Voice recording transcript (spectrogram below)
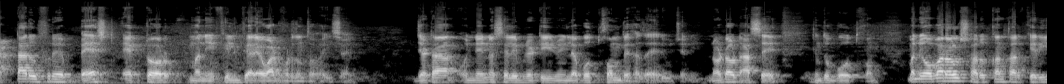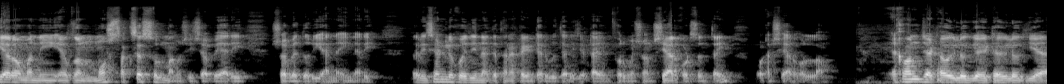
আটটার উপরে বেস্ট অ্যাক্টর মানে ফিল্ম ফেয়ার অ্যাওয়ার্ড পর্যন্ত পাইছেন যেটা অন্যান্য সেলিব্রিটি মিলে বহুত কম দেখা যায় বুঝছেন নো ডাউট আছে, কিন্তু বহুত কম। মানে ওভারঅল শাহরুখ খান তার কেরিয়ারও মানে একজন মোস্ট সাকসেসফুল মানুষ হিসাবে আর সবে দরিয়া নেই নারী। রিসেন্টলি কয়দিন আগে তারা একটা ইন্টারভিউ তারি যেটা ইনফরমেশন শেয়ার করছেন, তাই ওটা শেয়ার করলাম। এখন যেটা হইল গিয়া, এটা হইল গিয়া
